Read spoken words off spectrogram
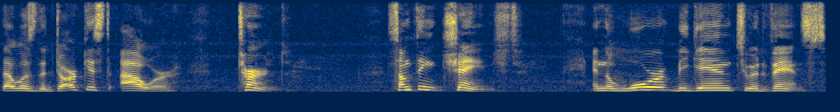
that was the darkest hour turned something changed and the war began to advance.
